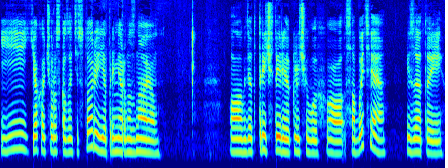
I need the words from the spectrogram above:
И я хочу рассказать историю. Я примерно знаю а, где-то 3-4 ключевых а, события из этой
